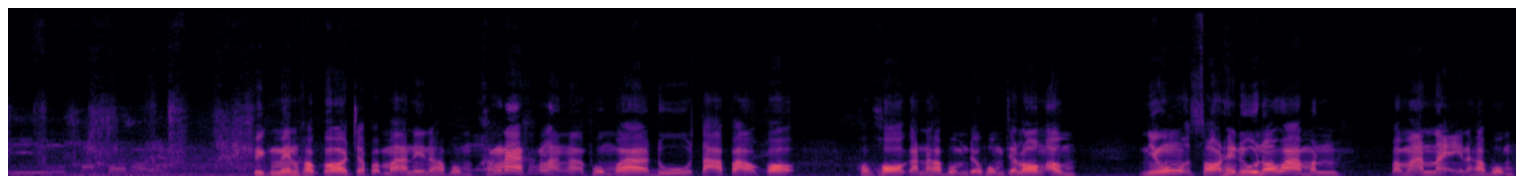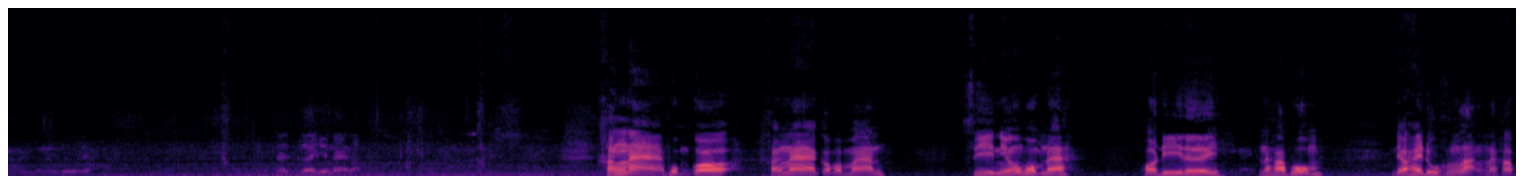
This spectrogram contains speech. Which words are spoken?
มีอยู่สามปอเท่าเนี้ย ฟิกเมนต์เขาก็จะประมาณนี้นะครับผมข้างหน้าข้างหลังอะผมว่าดูตาเปล่าก็พอๆกันนะครับผมเดี๋ยวผมจะลองเอานิ้วสอดให้ดูเนาะว่ามันประมาณไหนนะครับผมแต่เรืออยู่ไหนล่ะข้างหน้าผมก็ข้างหน้าก็ประมาณ 4 นิ้วผมนะ พอดีเลยนะครับผม เดี๋ยวให้ดูข้างหลังนะครับ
